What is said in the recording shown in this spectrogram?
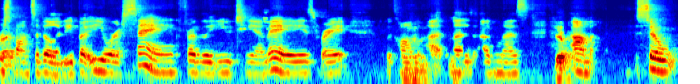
responsibility. But you were saying for the UTMAs, right? We call mm-hmm. them UTMAs, UGMAs. Yep. Um, so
